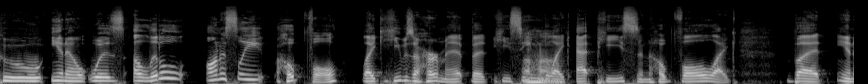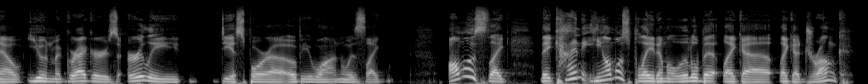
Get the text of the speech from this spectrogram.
who you know was a little honestly hopeful. Like he was a hermit, but he seemed Uh-huh. like at peace and hopeful. Like, but you know, Ewan McGregor's early diaspora Obi Wan was like almost like they kind of he almost played him a little bit like a like a drunk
